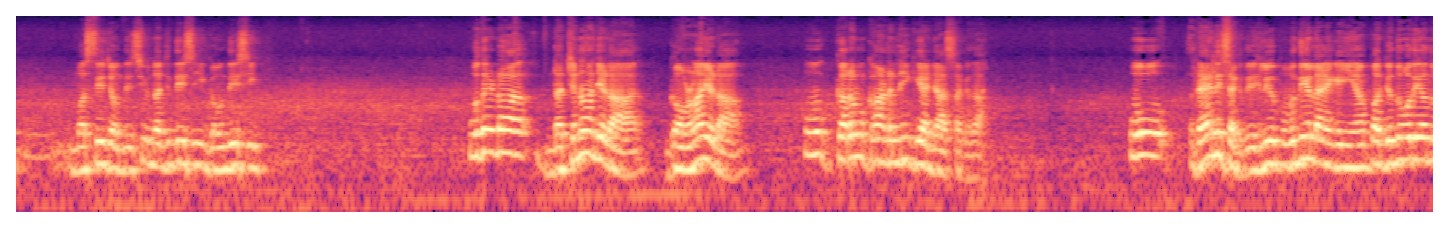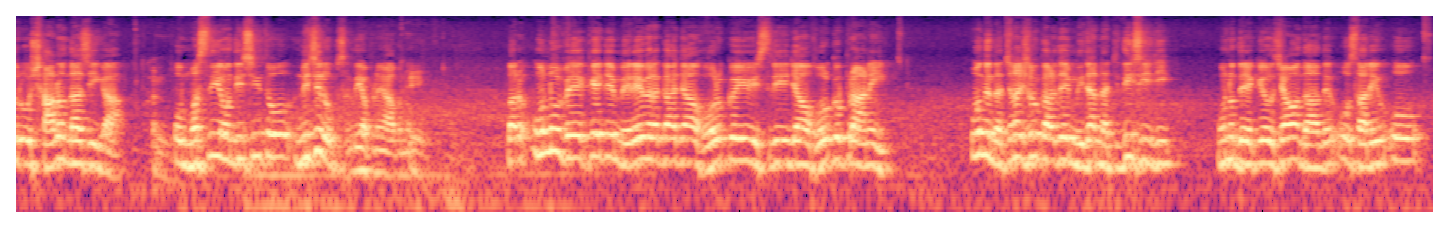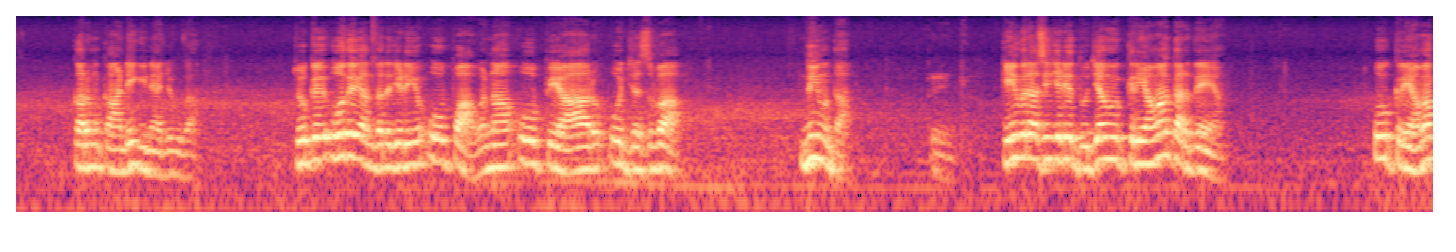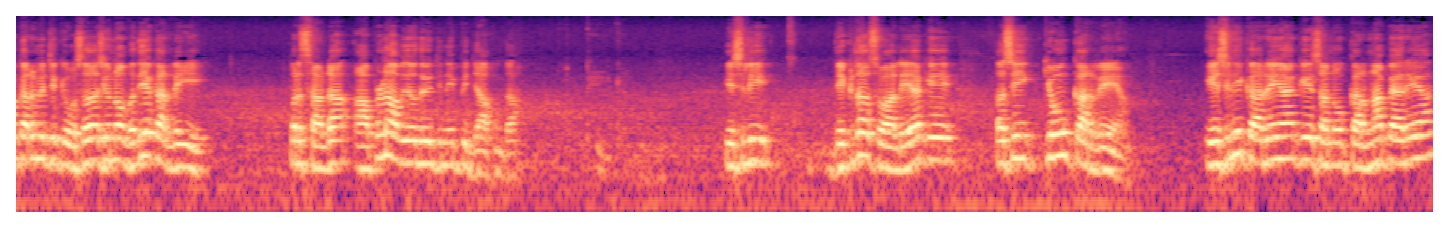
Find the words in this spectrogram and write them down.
ਮਸਤੀ ਚ ਆਉਂਦੀ ਸੀ, ਉਹ ਨੱਚਦੀ ਸੀ, ਗਾਉਂਦੀ ਸੀ। ਉਹਦਾ ਜਿਹੜਾ ਨੱਚਣਾ ਜਿਹੜਾ, ਗਾਉਣਾ ਜਿਹੜਾ ਉਹ ਕਰਮ ਕਾਂਡ ਨਹੀਂ ਕਿਹਾ ਜਾ ਸਕਦਾ। ਉਹ ਰਹਿ ਨਹੀਂ ਸਕਦੀ ਇਸ ਲਈ ਉਹ ਪਾਬੰਦੀਆਂ ਲਾਈਆਂ ਗਈਆਂ ਪਰ ਜਦੋਂ ਉਹਦੇ ਅੰਦਰ ਉਛਾਲ ਹੁੰਦਾ ਸੀਗਾ ਉਹ ਮਸਤੀ ਆਉਂਦੀ ਸੀ ਤਾਂ ਉਹ ਨਹੀਂ ਰੋਕ ਸਕਦੀ ਆਪਣੇ ਆਪ ਨੂੰ। ਪਰ ਉਹਨੂੰ ਵੇਖ ਕੇ ਜੇ ਮੇਰੇ ਵਰਗਾ ਜਾਂ ਹੋਰ ਕੋਈ ਇਸਤਰੀ ਜਾਂ ਹੋਰ ਕੋਈ ਪ੍ਰਾਣੀ ਉਹਨੇ ਨੱਚਣਾ ਸ਼ੁਰੂ ਕਰ ਦੇ ਮੀਰਾ ਨੱਚਦੀ ਸੀ ਜੀ। ਉਹਨੂੰ ਦੇਖ ਕੇ ਉਤਸ਼ਾਹ ਹੁੰਦਾ ਤੇ ਉਹ ਸਾਰੀ ਉਹ ਕਰਮ ਕਾਂਡ ਹੀ ਗਿਣਿਆ ਜਾਊਗਾ। ਕਿਉਂਕਿ ਉਹਦੇ ਅੰਦਰ ਜਿਹੜੀ ਉਹ ਭਾਵਨਾ ਉਹ ਪਿਆਰ ਉਹ ਜਜ਼ਬਾ ਨਹੀਂ ਹੁੰਦਾ। ਕਈ ਵਾਰ ਅਸੀਂ ਜਿਹੜੇ ਦੂਜਿਆਂ ਨੂੰ ਕਿਰਿਆਵਾਂ ਕਰਦੇ ਆ ਉਹ ਕਿਰਿਆਵਾਂ ਕਰਨ ਵਿੱਚ ਕਿ ਹੋ ਸਕਦਾ ਸੀ ਉਹਨਾਂ ਵਧੀਆ ਕਰ ਲਈਏ, ਪਰ ਸਾਡਾ ਆਪਣਾ ਆਪਦੇ ਉਹਦੇ ਵਿੱਚ ਨਹੀਂ ਭਿੱਜਾ ਹੁੰਦਾ। ਇਸ ਲਈ ਦੇਖਦਾ ਸਵਾਲ ਇਹ ਆ ਕਿ ਅਸੀਂ ਕਿਉਂ ਕਰ ਰਹੇ ਹਾਂ? ਇਸ ਲਈ ਕਰ ਰਹੇ ਹਾਂ ਕਿ ਸਾਨੂੰ ਕਰਨਾ ਪੈ ਰਿਹਾ,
